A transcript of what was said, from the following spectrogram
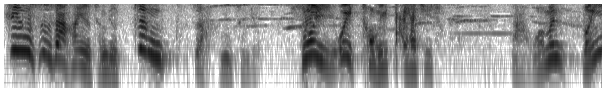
军事上很有成就，政治很有成就，所以为统一打下基础，啊，我们文艺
